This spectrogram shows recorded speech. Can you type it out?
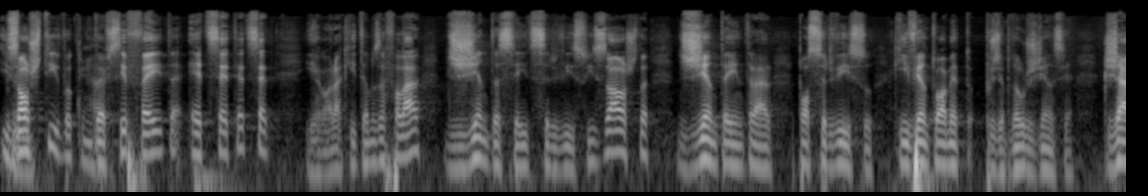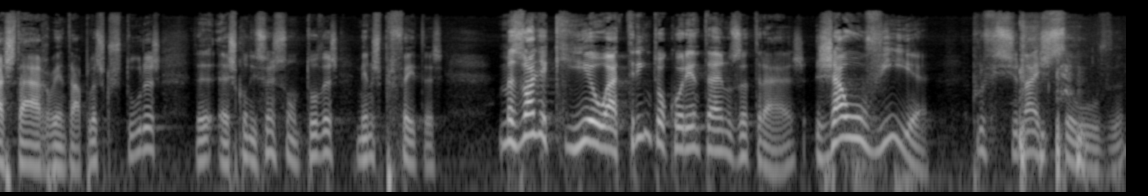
exaustiva, como deve ser feita, etc, etc. E agora aqui estamos a falar de gente a sair de serviço exausta, de gente a entrar para o serviço que eventualmente, por exemplo, na urgência, que já está a arrebentar pelas costuras, eh, as condições são todas menos perfeitas. Mas olha que eu, há 30 ou 40 anos atrás, já ouvia profissionais de saúde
